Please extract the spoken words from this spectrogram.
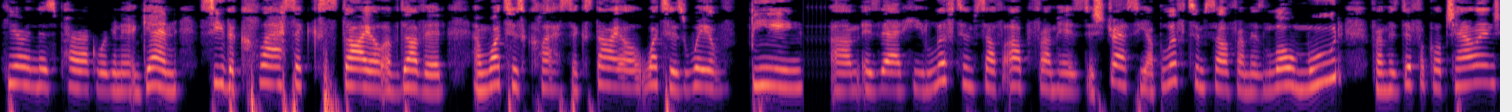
here in this parak, we're going to again see the classic style of David. And what's his classic style? What's his way of being? Um, is that he lifts himself up from his distress. He uplifts himself from his low mood, from his difficult challenge,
